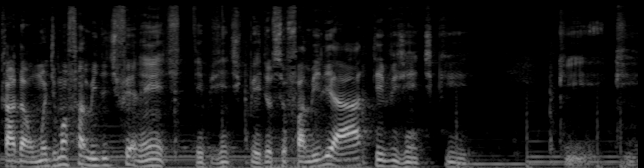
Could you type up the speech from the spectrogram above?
Cada uma de uma família diferente. Teve gente que perdeu seu familiar, teve gente que que, que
